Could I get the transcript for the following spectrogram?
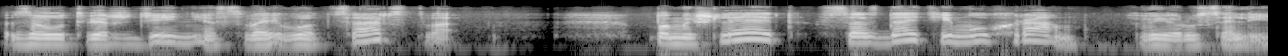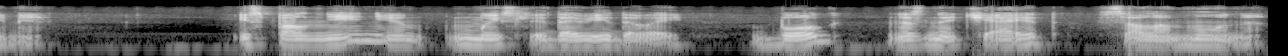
за утверждение своего царства, помышляет создать ему храм в Иерусалиме. Исполнением мысли Давидовой Бог назначает Соломона.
